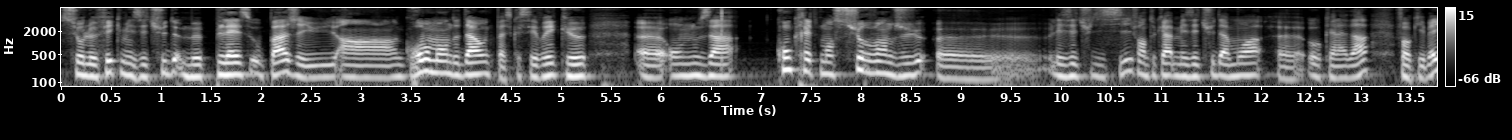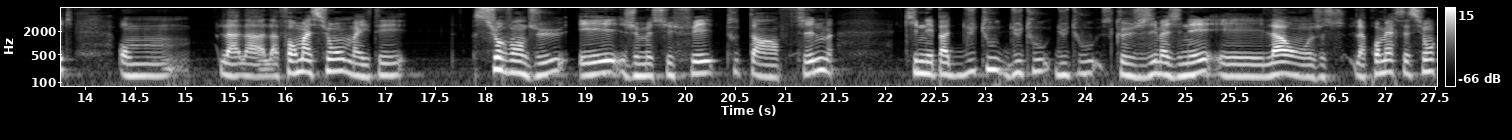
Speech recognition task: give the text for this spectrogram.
sur le fait que mes études me plaisent ou pas. J'ai eu un gros moment de down parce que c'est vrai que euh, on nous a concrètement survendu euh, les études ici, enfin en tout cas mes études à moi euh, au Canada, enfin au Québec. On, la, la, la formation m'a été survendue et je me suis fait tout un film qui n'est pas du tout, du tout, du tout ce que j'imaginais. Et là, la première session,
